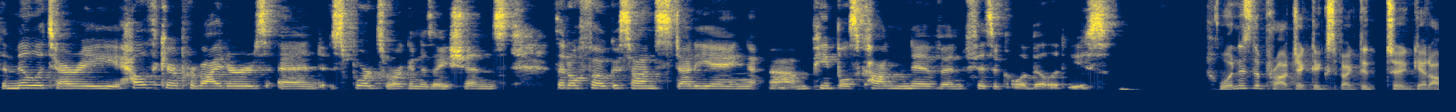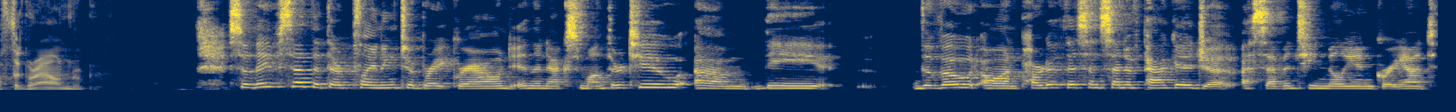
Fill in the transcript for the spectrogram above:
the military, healthcare providers, and sports organizations that'll focus on studying um, people's cognitive and physical abilities. When is the project expected to get off the ground? So they've said that they're planning to break ground in the next month or two. Um, the the vote on part of this incentive package, a, a 17 million grant,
